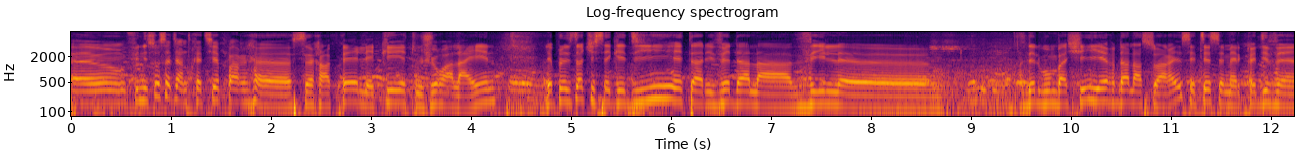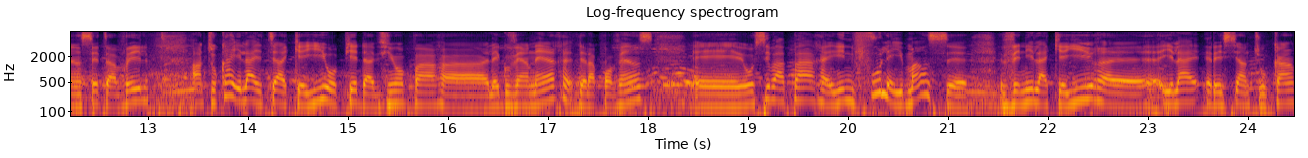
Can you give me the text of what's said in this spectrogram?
Euh, finissons cet entretien par euh, ce rappel qui est toujours à la haine. Le président Tshisekedi est arrivé dans la ville euh, de Lubumbashi hier dans la soirée. C'était ce mercredi 27 avril. En tout cas, il a été accueilli au pied d'avion par les gouverneurs de la province et aussi par une foule immense venue l'accueillir. Il a réussi en tout cas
